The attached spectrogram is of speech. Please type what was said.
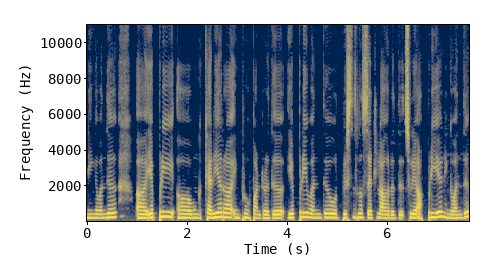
நீங்கள் வந்து அஹ், எப்படி உங்கள் கெரியரை இம்ப்ரூவ் பண்ணுறது எப்படி வந்து ஒரு பிஸ்னஸில் செட்டில் ஆகிறது சொல்லி அப்படியே நீங்கள் வந்து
